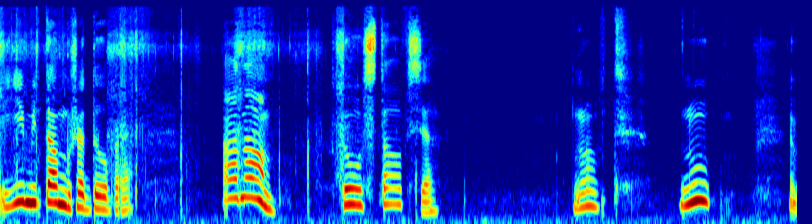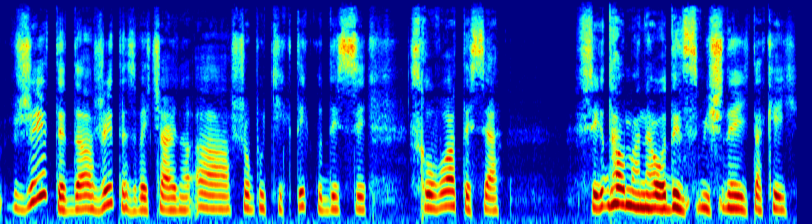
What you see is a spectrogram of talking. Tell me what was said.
Їм і там уже добре. А нам, хто остався? От. Ну, жити, да, жити, звичайно, а щоб утікти кудись сховатися. Всігда в мене один смішний такий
